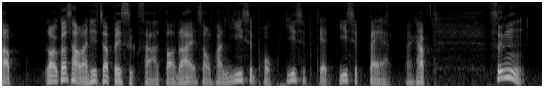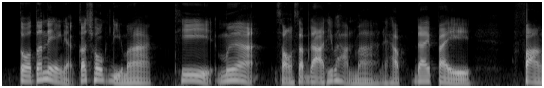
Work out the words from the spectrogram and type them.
ครับ เราก็สามารถที่จะไปศึกษาต่อได้ 2026 27 28 นะครับ ซึ่ง ตัวต้นเองเนี่ยก็โชคดีมากที่เมื่อ 2 สัปดาห์ที่ผ่านมานะครับ ได้ไปฟัง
